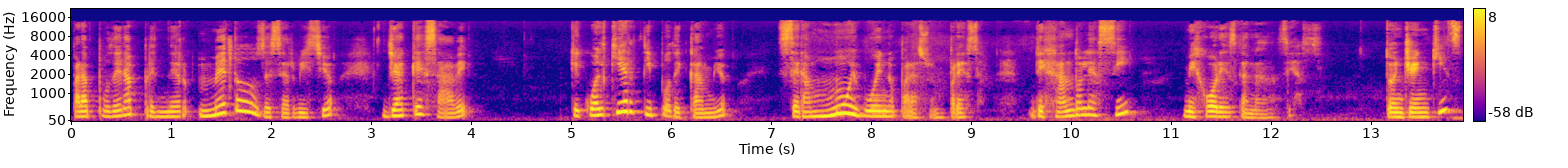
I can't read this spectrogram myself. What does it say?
para poder aprender métodos de servicio, ya que sabe que cualquier tipo de cambio será muy bueno para su empresa, dejándole así mejores ganancias. Don Jenkins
